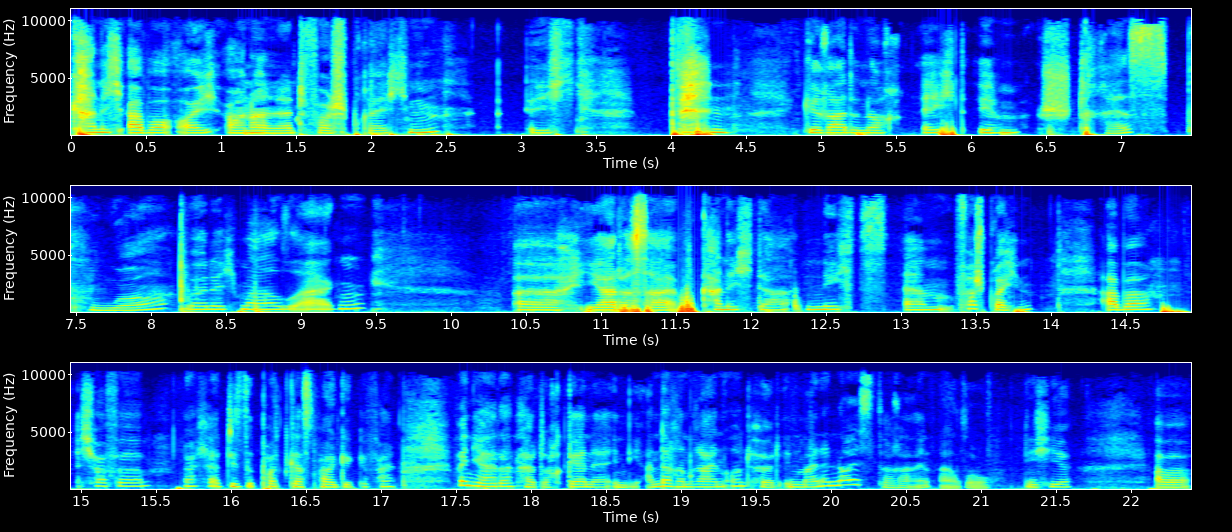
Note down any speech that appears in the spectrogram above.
kann ich aber euch auch noch nicht versprechen. Ich bin gerade noch echt im Stress pur, würde ich mal sagen. Äh, ja, deshalb kann ich da nichts ähm, versprechen. Aber ich hoffe, euch hat diese Podcast-Folge gefallen. Wenn ja, dann hört doch gerne in die anderen rein und hört in meine neueste rein. Also die hier. Aber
